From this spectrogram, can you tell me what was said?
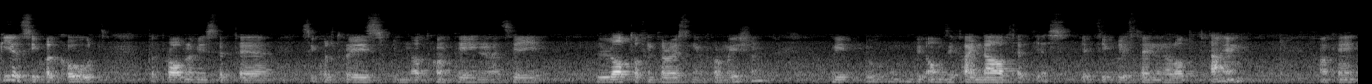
PL SQL code, the problem is that the SQL trace will not contain, let's say, a lot of interesting information. We will only find out that yes, PL SQL is spending a lot of time. Okay,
